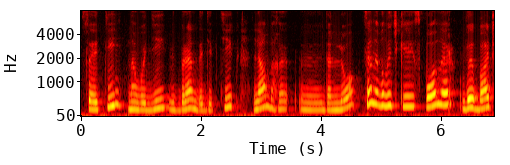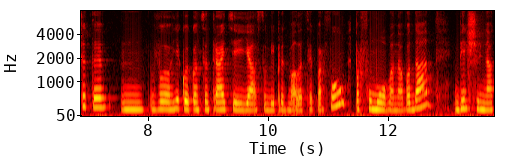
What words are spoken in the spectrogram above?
це тінь на воді від бренду Diptyque L'Ambre Danlo. Це невеличкий спойлер. Ви бачите, в якої концентрації я собі придбала цей парфум. Парфумована вода, більш щільна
